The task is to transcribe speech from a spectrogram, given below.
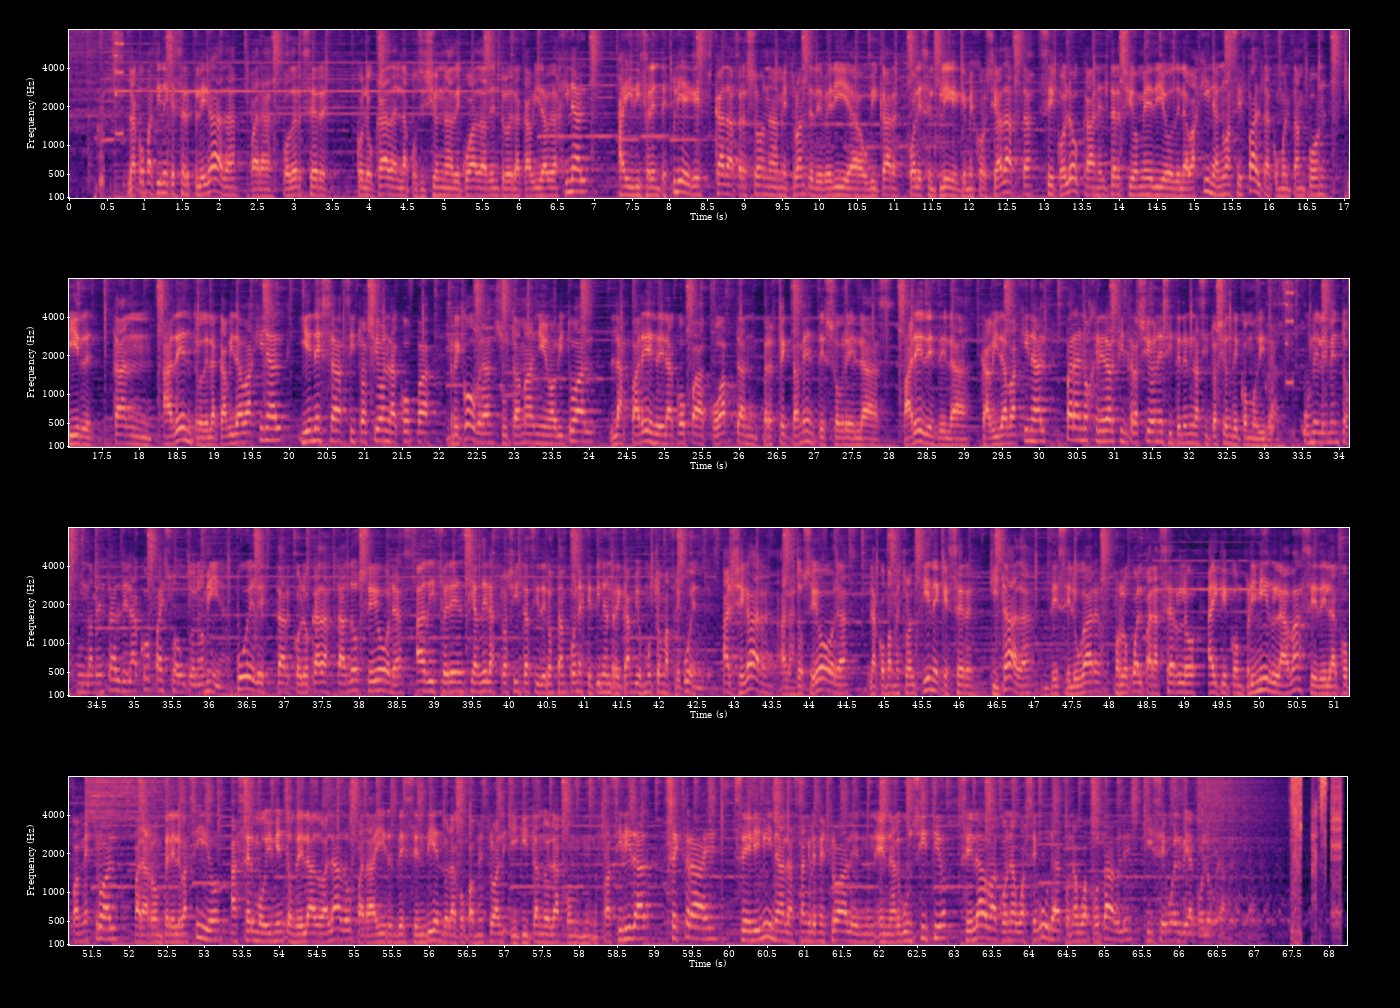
La copa tiene que ser plegada para poder ser colocada en la posición adecuada dentro de la cavidad vaginal. Hay diferentes pliegues, cada persona menstruante debería ubicar cuál es el pliegue que mejor se adapta. Se coloca en el tercio medio de la vagina, no hace falta como el tampón ir tan adentro de la cavidad vaginal y en esa situación la copa recobra su tamaño habitual, las paredes de la copa coaptan perfectamente sobre las paredes de la cavidad vaginal para no generar filtraciones y tener una situación de comodidad. Un elemento fundamental de la copa es su autonomía. Puede estar colocada hasta 12 horas, a diferencia de las toallitas y de los tampones que tienen recambios mucho más frecuentes. Al llegar a las 12 horas, la copa menstrual tiene que ser quitada de ese lugar, por lo cual para hacerlo hay que comprimir la base de la copa menstrual para romper el vacío, hacer movimientos de lado a lado para ir descendiendo la copa menstrual y quitándola con facilidad, se extrae, se elimina la sangre menstrual en, en algún sitio, se lava con agua segura, con agua potable y se vuelve a colocar.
